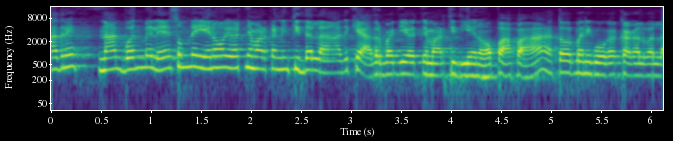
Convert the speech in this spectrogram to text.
ಆದ್ರೆ ನಾನ್ ಬಂದ್ಮೇಲೆ ಸುಮ್ಮನೆ ಏನೋ ಯೋಚನೆ ಮಾಡ್ಕೊಂಡು ನಿಂತಿದ್ದಲ್ಲ, ಅದಕ್ಕೆ ಅದ್ರ ಬಗ್ಗೆ ಯೋಚನೆ ಮಾಡ್ತಿದ್ಯೇನೋ, ಪಾಪ. ತವ್ರ ಮನೆಗೆ ಹೋಗಕ್ಕಾಗಲ್ವಲ್ಲ?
